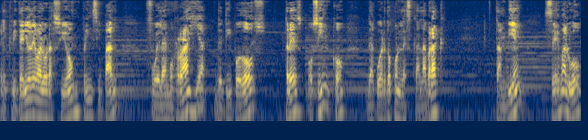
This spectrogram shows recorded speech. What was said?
El criterio de valoración principal fue la hemorragia de tipo 2 3 o 5 de acuerdo con la escala BRAC. También se evaluó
